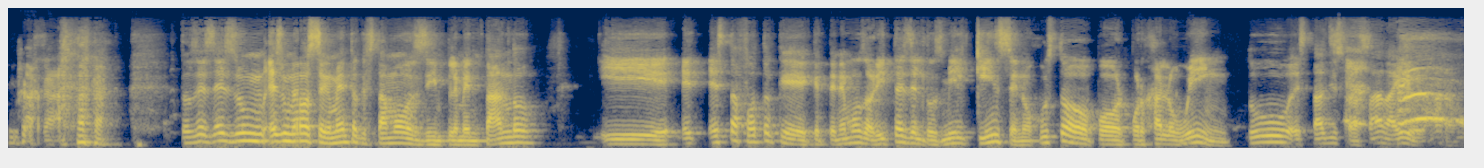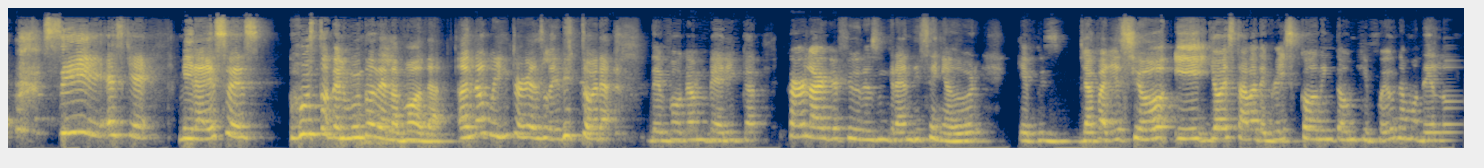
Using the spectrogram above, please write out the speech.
Entonces es un, es un nuevo segmento que estamos implementando. Y e, esta foto que, que, tenemos ahorita es del 2015, ¿no? Justo por, por Halloween. Tú estás disfrazada ahí, ¿verdad? Sí, es que, mira, eso es justo del mundo de la moda. Anna Winter es la editora de Vogue América. Karl Lagerfeld es un gran diseñador que pues ya falleció y yo estaba de Grace Collington, que fue una modelo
